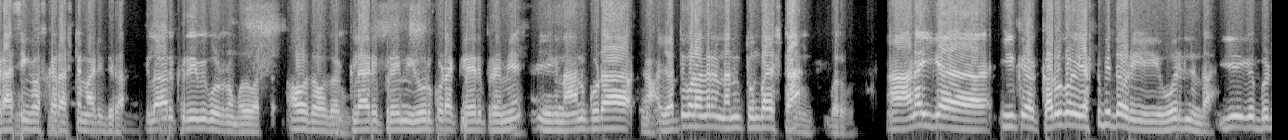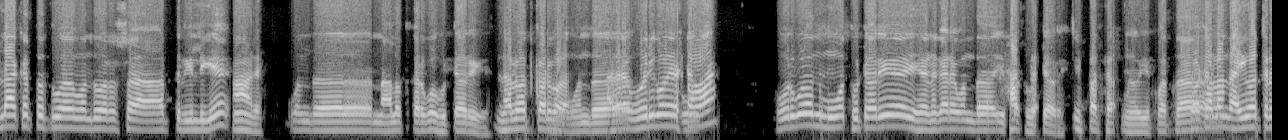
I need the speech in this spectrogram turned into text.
ಕ್ರಾಸಿಂಗ್ ಗೋಸ್ಕರ ಅಷ್ಟೇ ಮಾಡಿದ್ದೀರಾ? ಕ್ಲಾರಿ ಪ್ರೇಮಿಗಳು ನಮ್ಮದು ಒಟ್ಟು ಹೌದೌದು ಕ್ಲಾರಿ ಪ್ರೇಮಿ ಇವ್ರು ಕೂಡ ಕ್ಲಾರಿ ಪ್ರೇಮಿ. ಈಗ ನಾನು ಕೂಡ ಎತ್ತುಗಳಂದ್ರೆ ನನ್ಗೆ ತುಂಬಾ ಇಷ್ಟ. ಬರ್ಬೋದು ಅಣ್ಣ ಈಗ ಈಗ ಕರುಗಳು ಎಷ್ಟು ಬಿದ್ದವ್ರಿ ಈ ಊರಿನಿಂದ? ಈಗ ಬಿಡ್ಲಾಕತ್ತ ಒಂದ್ ವರ್ಷ ಆತ್ರಿ ಇಲ್ಲಿಗೆ. ಒಂದ್ ನಾಲ್ವತ್ ಕರುಗಳು ಹುಟ್ಟ್ಯಾವ್ರಿ ಈಗ. ನಲ್ವತ್ ಕರುಗಳು. ಒಂದ್ ಅದ್ರ ಊರಿಗಳು ಎಷ್ಟವ ಊರುಗಳು ಒಂದ್ ಮೂವತ್ ಹುಟ್ಟ್ಯಾವ್ರಿ ಹೆಣಗಾರ ಒಂದ್ ಇಪ್ಪತ್ ಹುಟ್ಟ್ಯಾವ್ರಿ ಇಪ್ಪತ್ತು. ಇಪ್ಪತ್ತ ಟೋಟಲ್ ಒಂದ್ ಐವತ್ತರ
